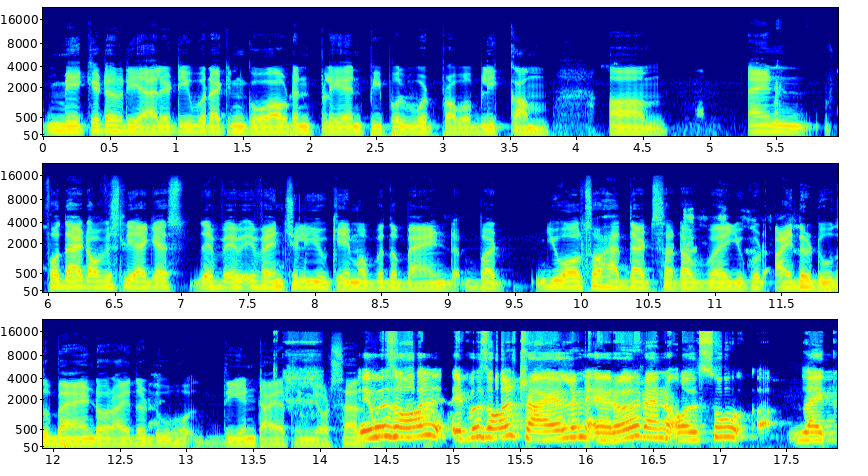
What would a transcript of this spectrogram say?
make it a reality where I can go out and play and people would probably come. Um, and for that, obviously, I guess eventually you came up with a band, but you also had that setup where you could either do the band or either do the entire thing yourself. it was all it was all trial and error, and also uh, like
